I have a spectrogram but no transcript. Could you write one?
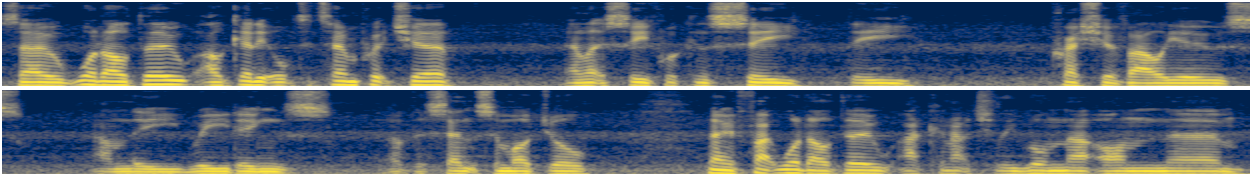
So what I'll do I'll get it up to temperature and let's see if we can see the pressure values and the readings of the sensor module. Now in fact what I'll do I can actually run that on um,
